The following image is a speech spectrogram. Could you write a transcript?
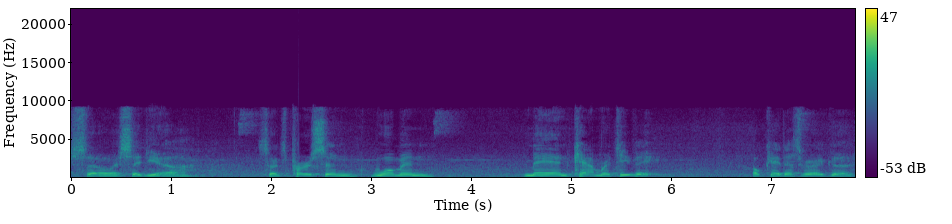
So I said, Yeah. So it's person, woman, man, camera, TV. Okay, that's very good.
